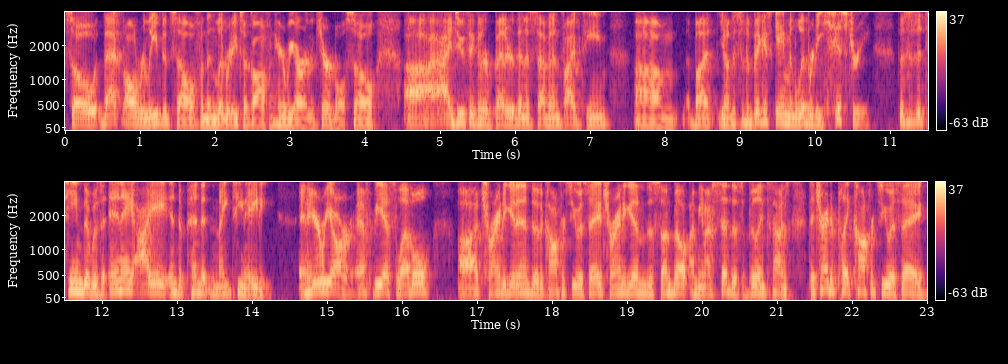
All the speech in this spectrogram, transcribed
So that all relieved itself, and then Liberty took off, and here we are in the Cure Bowl. So uh, I, I, do think that they're better than a seven and five team. Um, but you know, this is the biggest game in Liberty history. This is a team that was NAIA independent in 1980, and here we are, FBS level uh, trying to get into the Conference USA, trying to get into the Sun Belt. I mean, I've said this a billion times. They tried to play Conference USA,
